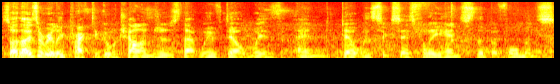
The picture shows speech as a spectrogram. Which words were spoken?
So those are really practical challenges that we've dealt with and dealt with successfully, hence the performance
